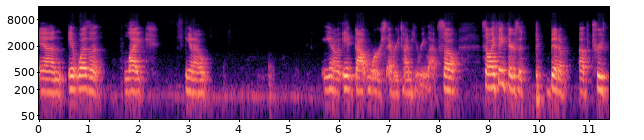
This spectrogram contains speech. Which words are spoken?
And it wasn't like, you know, you know, it got worse every time he relapsed. So so I think there's a bit of, of truth,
